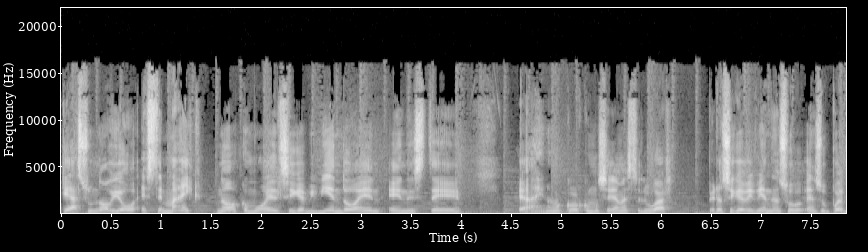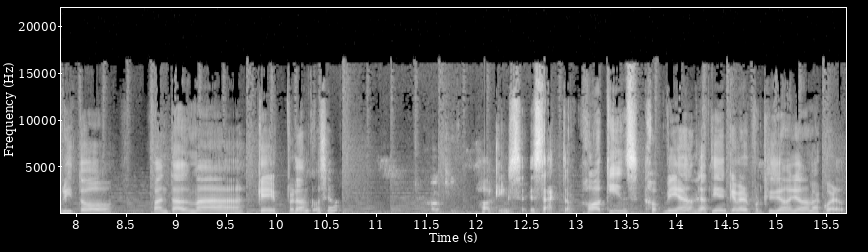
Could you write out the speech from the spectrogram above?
que a su novio, este Mike, ¿no? Como él sigue viviendo en, en este, ay, no me acuerdo cómo se llama este lugar, pero sigue viviendo en su, en su pueblito fantasma, que, perdón, ¿cómo se llama? Hawkins. Exacto. Hawkins. ¿Vieron? La tienen que ver porque yo, yo no me acuerdo.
